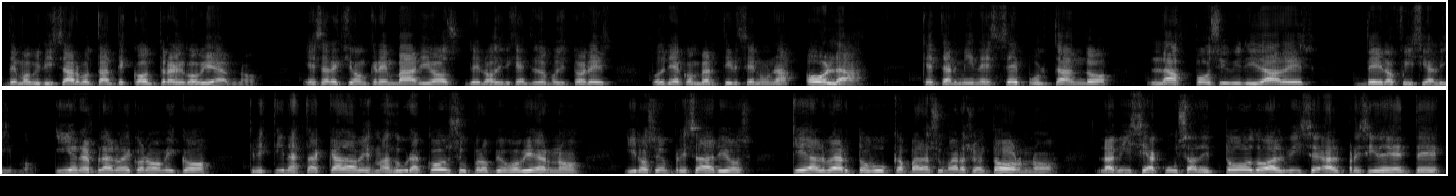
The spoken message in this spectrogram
de movilizar votantes contra el gobierno. Esa elección, creen varios de los dirigentes opositores, podría convertirse en una ola que termine sepultando las posibilidades del oficialismo. Y en el plano económico, Cristina está cada vez más dura con su propio gobierno y los empresarios que Alberto busca para sumar a su entorno. La vice acusa de todo al, vice, al presidente,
